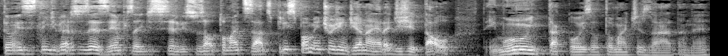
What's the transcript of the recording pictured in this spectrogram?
Então existem diversos exemplos aí de serviços automatizados, principalmente hoje em dia na era digital, tem muita coisa automatizada, né?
